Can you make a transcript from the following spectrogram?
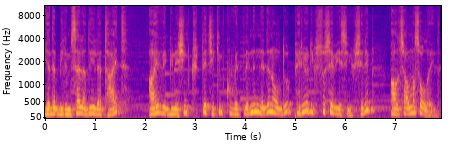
ya da bilimsel adıyla tide, ay ve güneşin kütle çekim kuvvetlerinin neden olduğu periyodik su seviyesi yükselip alçalması olayıdır.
